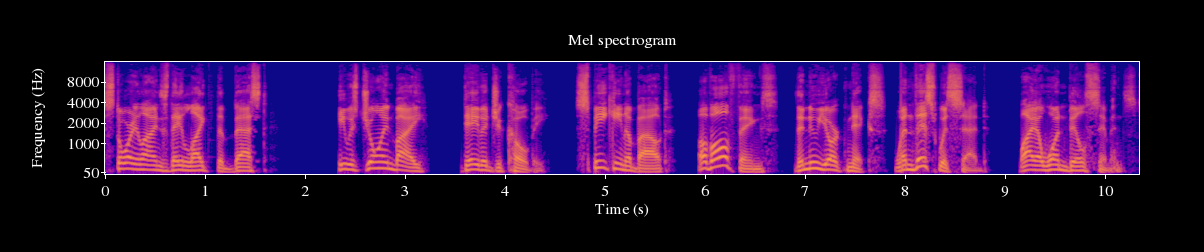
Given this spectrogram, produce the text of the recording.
storylines they liked the best. He was joined by David Jacoby, speaking about, of all things, the New York Knicks, when this was said by a one Bill Simmons.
